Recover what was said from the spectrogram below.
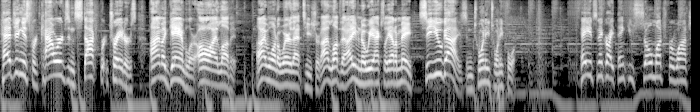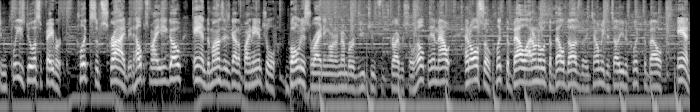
Hedging is for cowards and stock traders. I'm a gambler. Oh, I love it. I want to wear that T-shirt. I love that. I didn't even know we actually had them made. See you guys in 2024. Hey, it's Nick Wright. Thank you so much for watching. Please do us a favor click subscribe. It helps my ego, and Demonze's got a financial bonus writing on a number of YouTube subscribers, so help him out. And also, click the bell. I don't know what the bell does, but they tell me to tell you to click the bell. And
